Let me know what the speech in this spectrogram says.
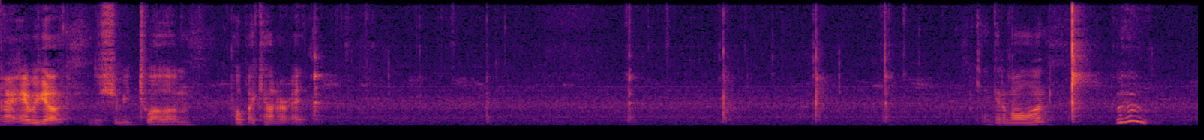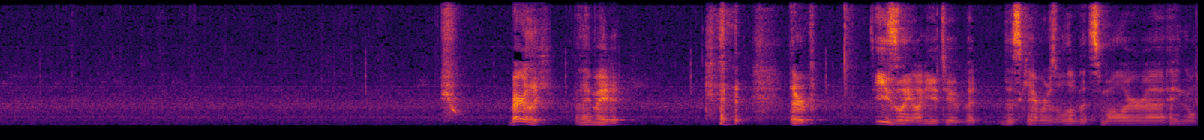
Alright, here we go. There should be 12 of them. Hope I count it right. Can't get them all on. Woohoo! Barely, but they made it. They're easily on YouTube, but this camera is a little bit smaller uh, angle.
